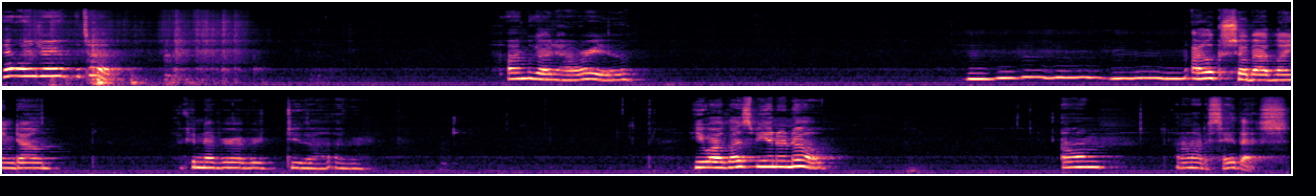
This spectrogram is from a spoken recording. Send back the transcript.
Hey Landry, what's up? I'm good, how are you? I look so bad laying down. I could never ever do that, ever. You are lesbian or no? Um, I don't know how to say this,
